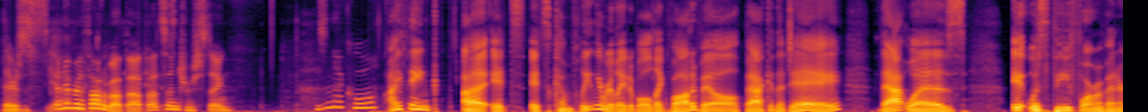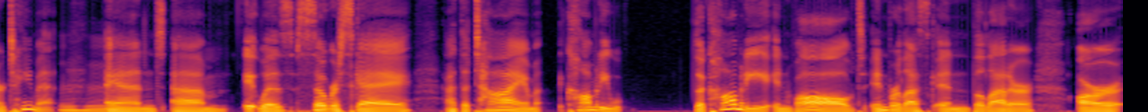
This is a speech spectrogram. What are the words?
there's, yeah, I never thought about that. That's interesting. Isn't that cool? I think uh, it's it's completely relatable. Like vaudeville back in the day, that was it was the form of entertainment, Mm-hmm. and um, it was so risque at the time. Comedy, the comedy involved in burlesque and the latter are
